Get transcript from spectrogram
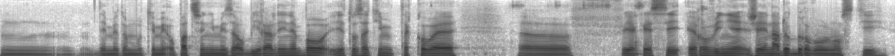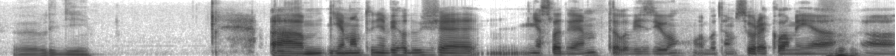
hm, dejme tomu těmi opatřeními zaobírali, nebo je to zatím takové eh, v jakési rovině, že je na dobrovolnosti eh, lidí? Um, ja mám tu nevýhodu, že nesledujem televíziu, lebo tam sú reklamy a, a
